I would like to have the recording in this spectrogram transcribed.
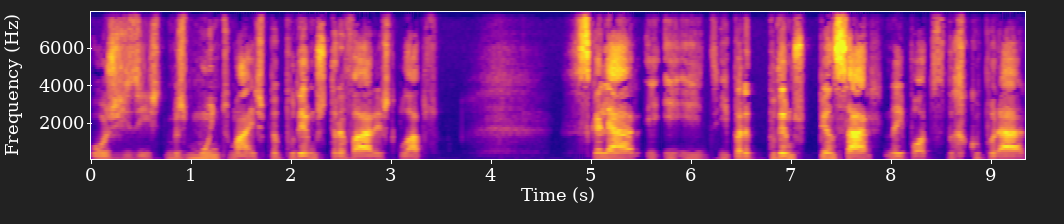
hoje existe, mas muito mais para podermos travar este colapso. Se calhar, e, e- e- para podermos pensar na hipótese de recuperar,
